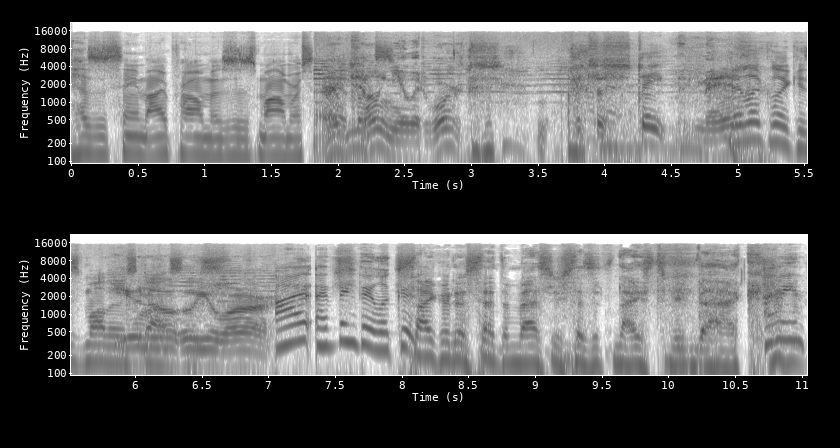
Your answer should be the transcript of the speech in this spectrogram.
has the same eye problem as his mom or something. I'm It looks- telling you, it works. it's a statement, man. They look like his mother's you know glasses. who you are. I, I think they look good. Psycho just sent the message says it's nice to be back. I mean,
